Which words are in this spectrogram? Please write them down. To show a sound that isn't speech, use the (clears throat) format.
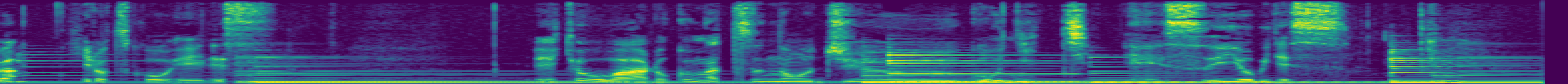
ちは広津光平です、えー、今日は6月の15日、えー、水曜日です、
